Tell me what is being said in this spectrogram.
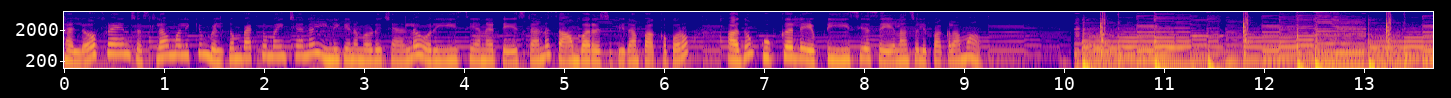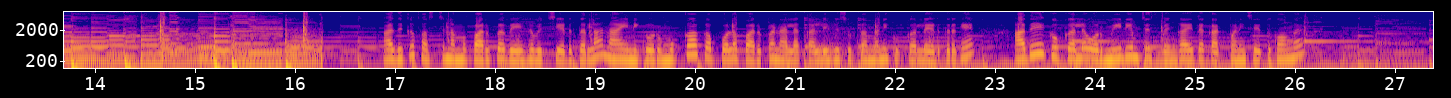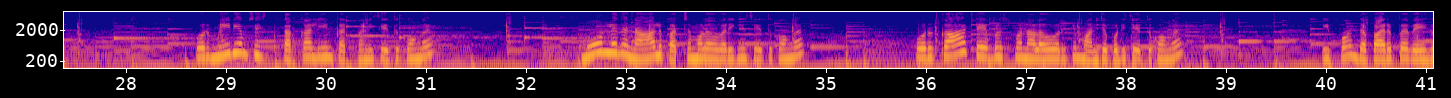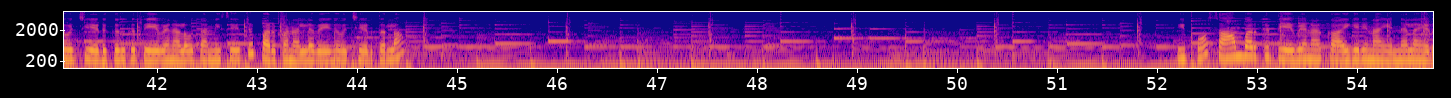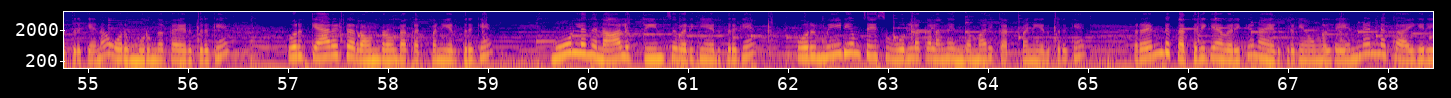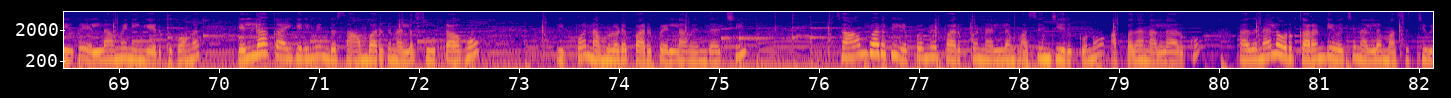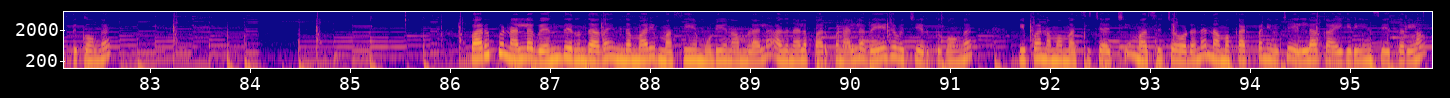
Hello friends அஸ்லாம் வலைக்கும் welcome back to my channel இன்றைக்கி நம்மளோட சேனலில் ஒரு ஈஸியான டேஸ்ட்டான சாம்பார் ரெசிபி தான் பார்க்க போகிறோம் அதுவும் குக்கரில் எப்படி ஈஸியாக செய்யலாம் சொல்லி பார்க்கலாமா? அதுக்கு ஃபஸ்ட்டு நம்ம பருப்பை வேக வச்சு எடுத்துடலாம். நான் இன்றைக்கி ஒரு முக்கால் கப் போல் பருப்பை நல்லா கழுவி சுத்தம் பண்ணி குக்கரில் எடுத்துருக்கேன். அதே குக்கரில் ஒரு மீடியம் சைஸ் வெங்காயத்தை கட் பண்ணி சேர்த்துக்கோங்க. ஒரு மீடியம் சைஸ் தக்காளியும் கட் பண்ணி சேர்த்துக்கோங்க. மூணுலேருந்து நாலு பச்சை மிளகு வரைக்கும் சேர்த்துக்கோங்க. ஒரு கால் டேபிள் ஸ்பூன் அளவு வரைக்கும் மஞ்சள் பொடி சேர்த்துக்கோங்க. இப்போ இந்த பருப்பை வேக வச்சு எடுக்கிறதுக்கு தேவையான அளவு தண்ணி சேர்த்து பருப்பை நல்லா வேக வச்சு எடுத்துடலாம். இப்போ சாம்பாருக்கு தேவையான காய்கறி நான் என்னெல்லாம் எடுத்திருக்கேன்னா ஒரு முருங்கைக்காய் எடுத்திருக்கேன். ஒரு கேரட்டை ரவுண்ட் ரவுண்டாக கட் பண்ணி எடுத்திருக்கேன். மூணுலேருந்து நாலு பீன்ஸ் வரைக்கும் எடுத்திருக்கேன். ஒரு மீடியம் சைஸ் உருளைக்கிழங்கு இந்த மாதிரி கட் பண்ணி எடுத்திருக்கேன். ரெண்டு கத்திரிக்காய் வரைக்கும் நான் எடுத்திருக்கேன். உங்கள்கிட்ட என்னென்ன காய்கறி இருக்கோ எல்லாமே நீங்கள் எடுத்துக்கோங்க. எல்லா காய்கறியுமே இந்த சாம்பாருக்கு நல்லா சூட் ஆகும். இப்போ நம்மளோட பருப்பு எல்லாம் வெந்தாச்சு. சாம்பாருக்கு எப்போவுமே பருப்பு நல்லா மசிஞ்சு இருக்கணும். அப்போ தான் நல்லாயிருக்கும் அதனால் ஒரு கரண்டி வச்சு நல்லா மசிச்சு விட்டுக்கோங்க. பருப்பு நல்லா வெந்து இருந்தால் தான் இந்த மாதிரி மசிய முடியும் நம்மளால். அதனால் பருப்பை நல்லா வேக வச்சு எடுத்துக்கோங்க. இப்போ நம்ம மசிச்சாச்சு. மசித்த உடனே நம்ம கட் பண்ணி வச்ச எல்லா காய்கறியும் சேர்த்துடலாம்.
